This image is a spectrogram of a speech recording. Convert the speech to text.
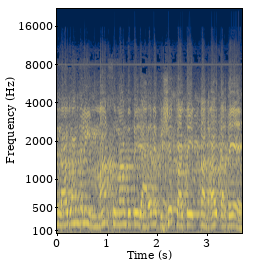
ਨੌਜਵਾਨ ਦੇ ਲਈ ਮਾਨ ਸਨਮਾਨ ਦਿੱਤੇ ਜਾ ਰਹੇ ਨੇ, ਵਿਸ਼ੇਸ਼ ਤੌਰ ਤੇ ਧੰਨਵਾਦ ਕਰਦੇ ਹੈ।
